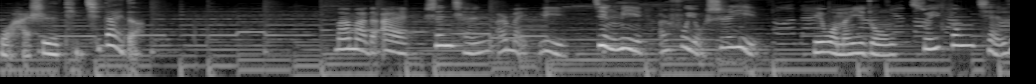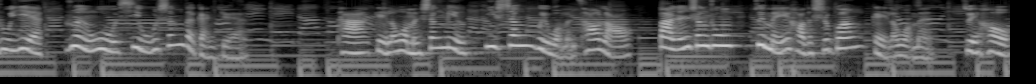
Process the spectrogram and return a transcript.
我还是挺期待的。妈妈的爱深沉而美丽，静谧而富有诗意，给我们一种随风潜入夜，润物细无声的感觉。它给了我们生命，一生为我们操劳，把人生中最美好的时光给了我们，最后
